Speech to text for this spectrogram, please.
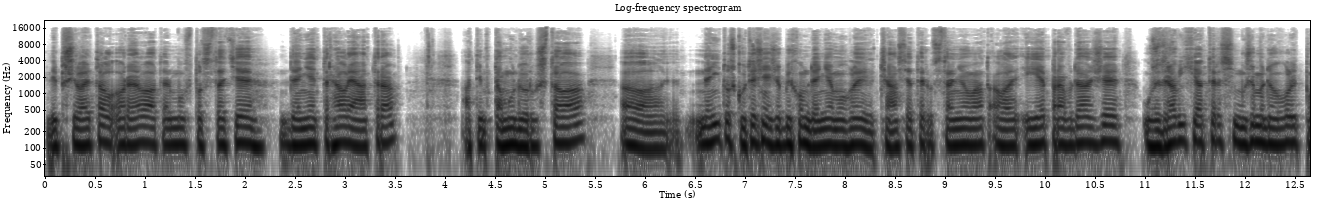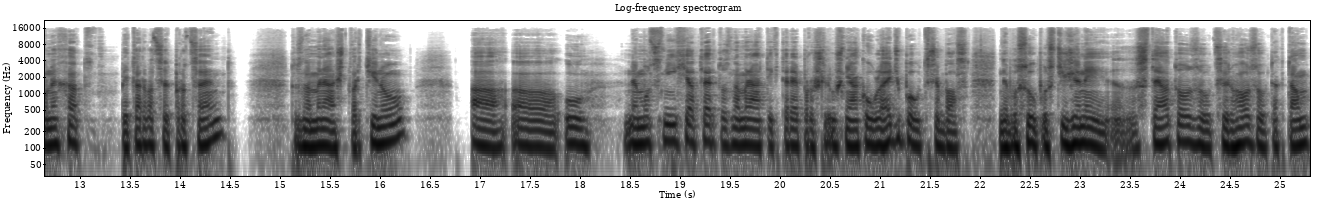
kdy přilétal orel a ten mu v podstatě denně trhal játra a tím tam mu dorůstala. Není to skutečně, že bychom denně mohli část jater odstraňovat, ale je pravda, že u zdravých jater si můžeme dovolit ponechat 25%, to znamená čtvrtinu, a u nemocných jater, to znamená ty, které prošly už nějakou léčbou třeba, nebo jsou postiženy eh, steatózou, cirhózou, tak tam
